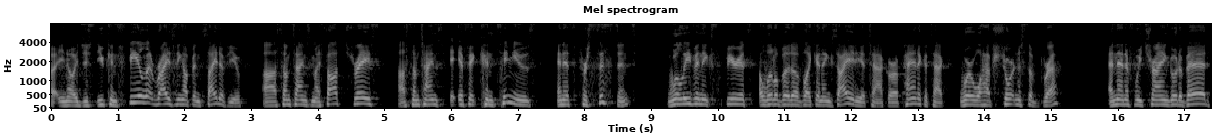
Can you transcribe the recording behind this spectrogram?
uh, you know, it just, you can feel it rising up inside of you. Uh, sometimes my thoughts race. Uh, sometimes if it continues and it's persistent, we'll even experience a little bit of like an anxiety attack or a panic attack where we'll have shortness of breath. And then if we try and go to bed,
